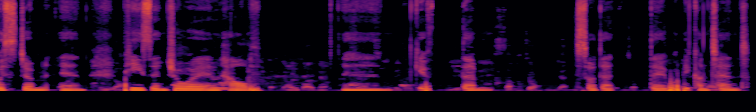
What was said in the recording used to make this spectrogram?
wisdom and peace and joy and health, and give them so that they will be content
